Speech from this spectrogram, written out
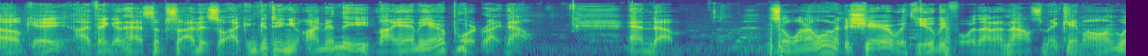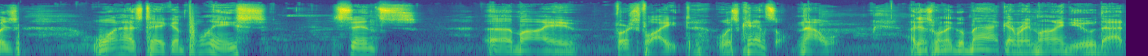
Okay, I think it has subsided, so I can continue. I'm in the Miami airport right now. And um, so, what I wanted to share with you before that announcement came on was what has taken place since uh, my first flight was canceled. Now, I just want to go back and remind you that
